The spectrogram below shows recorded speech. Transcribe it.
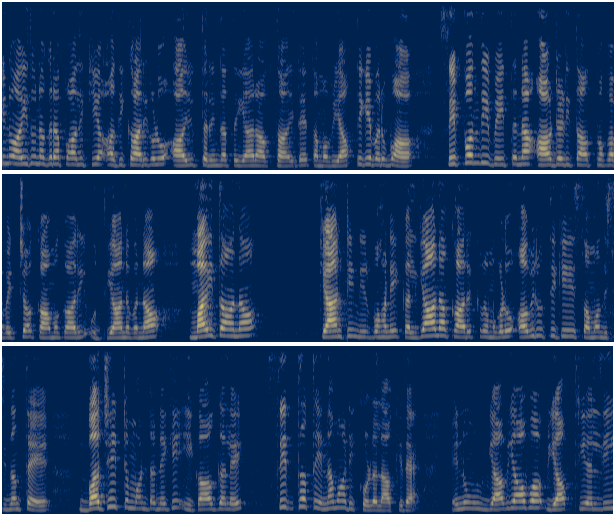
ಇನ್ನು ಐದು ನಗರ ಪಾಲಿಕೆಯ ಅಧಿಕಾರಿಗಳು ಆಯುಕ್ತರಿಂದ ತಯಾರಾಗ್ತಾ ಇದೆ. ತಮ್ಮ ವ್ಯಾಪ್ತಿಗೆ ಬರುವ ಸಿಬ್ಬಂದಿ ವೇತನ ಆಡಳಿತಾತ್ಮಕ ವೆಚ್ಚ, ಕಾಮಗಾರಿ ಉದ್ಯಾನವನ, ಮೈದಾನ ಕ್ಯಾಂಟೀನ್ ನಿರ್ವಹಣೆ, ಕಲ್ಯಾಣ ಕಾರ್ಯಕ್ರಮಗಳು ಅಭಿವೃದ್ಧಿಗೆ ಸಂಬಂಧಿಸಿದಂತೆ ಬಜೆಟ್ ಮಂಡನೆಗೆ ಈಗಾಗಲೇ ಸಿದ್ಧತೆಯನ್ನು ಮಾಡಿಕೊಳ್ಳಲಾಗಿದೆ. ಇನ್ನು ಯಾವ್ಯಾವ ವ್ಯಾಪ್ತಿಯಲ್ಲಿ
